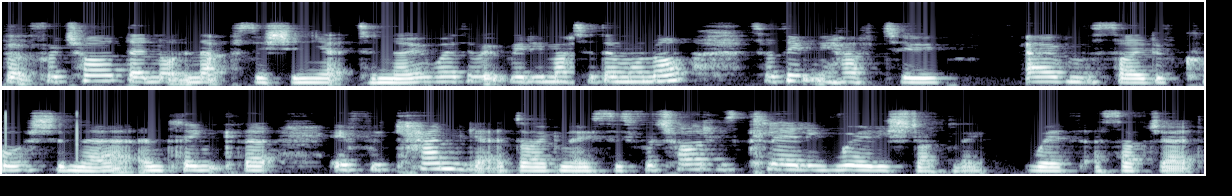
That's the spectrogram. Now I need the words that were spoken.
But for a child, they're not in that position yet to know whether it really matters to them or not. So I think we have to err on the side of caution there and think that if we can get a diagnosis for a child who's clearly really struggling with a subject,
